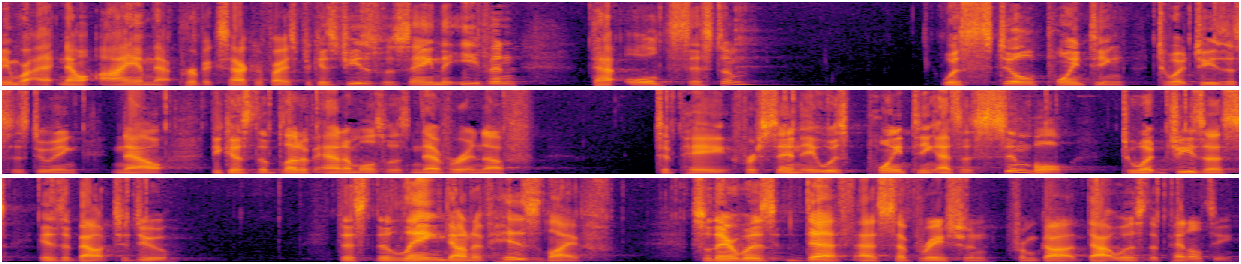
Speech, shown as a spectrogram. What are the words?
anymore. Now I am that perfect sacrifice because Jesus was saying that even that old system was still pointing to what Jesus is doing now because the blood of animals was never enough to pay for sin. It was pointing as a symbol to what Jesus is about to do. This, the laying down of his life. So there was death as separation from God. That was the penalty.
